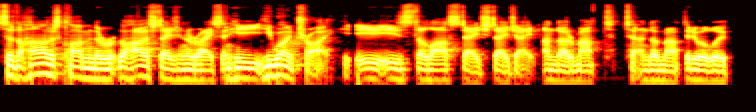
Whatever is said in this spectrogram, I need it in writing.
so the hardest climb in the, the hardest stage in the race, and he he won't try. He, is the last stage, stage eight, Andermatt to Andermatt to do a loop.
